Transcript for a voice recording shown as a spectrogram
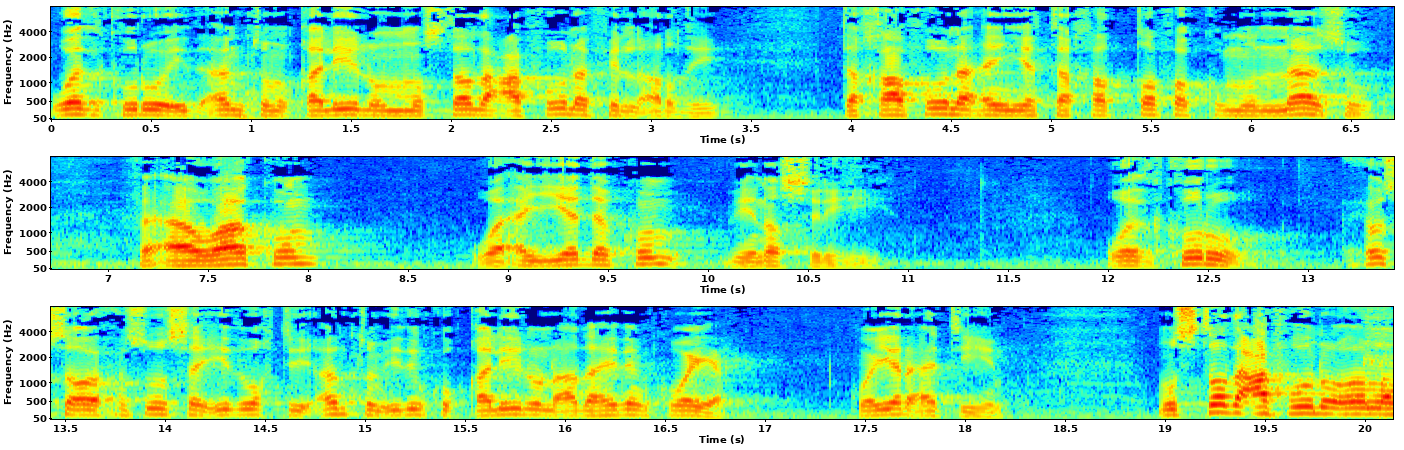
wadkuruu id antum qaliilun mustadcafuuna fi lardi takhaafuuna an yatakhatafakum اnnaasu faawaakum waayadakum binasrihi wadkuruu xusa oo xusuusa id waqti antum idinku qaliilun adah idin kuwa yar kuwa yar aad tihiin mustadcafuuna oo la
